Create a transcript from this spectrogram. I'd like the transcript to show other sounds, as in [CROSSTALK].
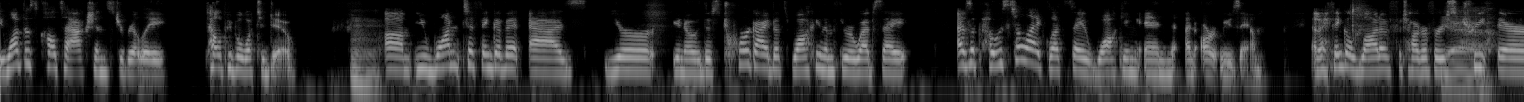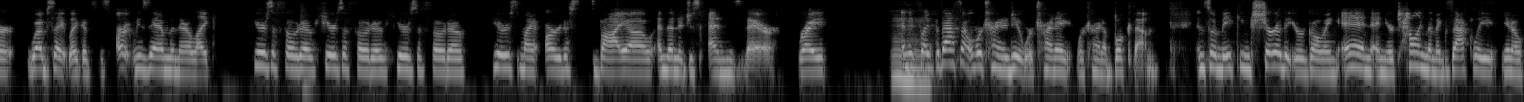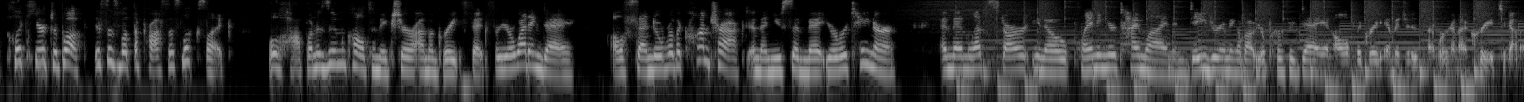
You want those call to actions to really tell people what to do. Mm-hmm. Um, you want to think of it as your, you know, this tour guide that's walking them through a website, as opposed to like, let's say, walking in an art museum. And I think a lot of photographers yeah. treat their website like it's this art museum, and they're like, here's a photo, here's a photo, here's a photo, here's my artist's bio, and then it just ends there, right? Mm-hmm. And it's like, mm-hmm. but that's not what we're trying to do. We're trying to we're trying to book them. And so making sure that you're going in and you're telling them exactly, you know, click here to book. This is what the process looks like. We'll hop on a Zoom call to make sure I'm a great fit for your wedding day. I'll send over the contract and then you submit your retainer. And then let's start, you know, planning your timeline and daydreaming about your perfect day and all of the great images that we're going to create together.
